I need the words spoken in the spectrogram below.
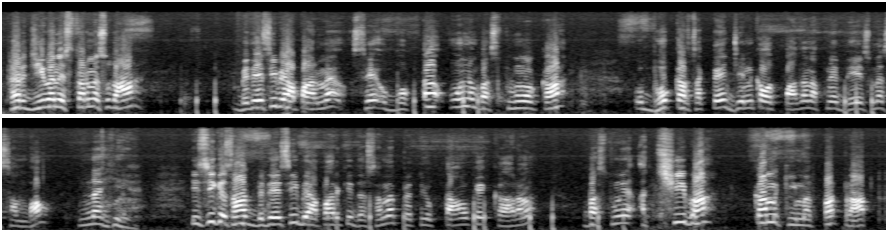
फिर जीवन स्तर में सुधार, विदेशी व्यापार में से उपभोक्ता उन वस्तुओं का उपभोग कर सकते हैं जिनका उत्पादन अपने देश में संभव नहीं है। इसी के साथ विदेशी व्यापार की दशा में प्रतियोगिताओं के कारण वस्तुएँ अच्छी व कम कीमत पर प्राप्त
